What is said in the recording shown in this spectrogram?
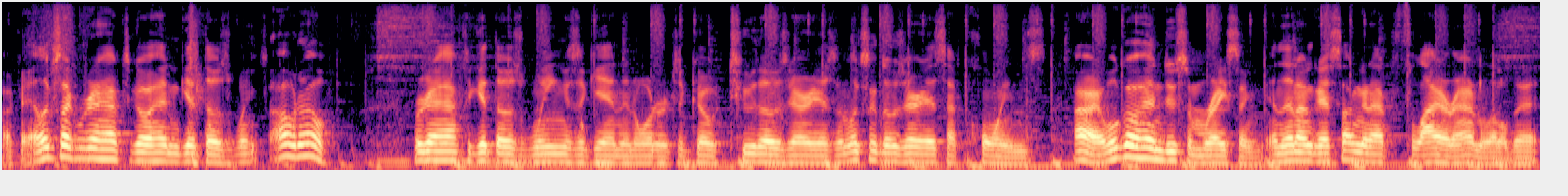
Okay, it looks like we're going to have to go ahead and get those wings. Oh, no! We're going to have to get those wings again in order to go to those areas. And it looks like those areas have coins. Alright, we'll go ahead and do some racing. And then I guess I'm going to have to fly around a little bit.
